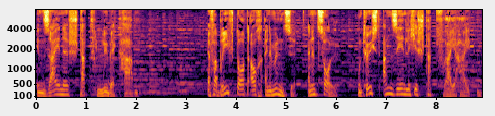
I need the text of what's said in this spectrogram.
in seine Stadt Lübeck haben. Er verbrieft dort auch eine Münze, einen Zoll und höchst ansehnliche Stadtfreiheiten.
